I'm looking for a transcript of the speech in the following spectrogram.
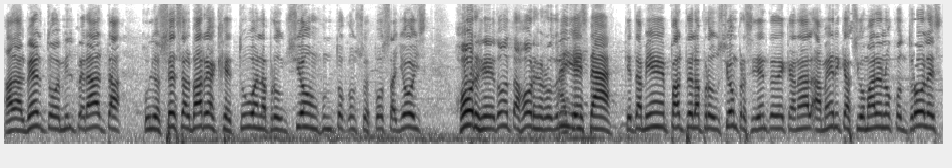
Adalberto, Emil Peralta, Julio César Vargas, que estuvo en la producción junto con su esposa Joyce. Jorge, ¿dónde está Jorge Rodríguez? está. Que también es parte de la producción, presidente de Canal América, Xiomar en los controles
